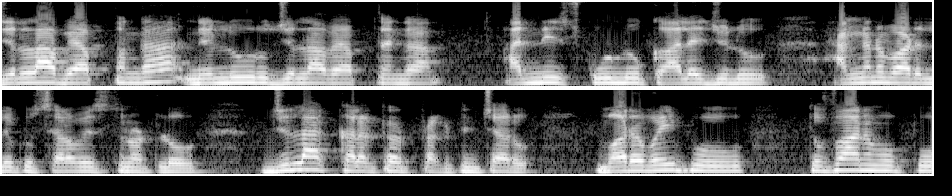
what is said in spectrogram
జిల్లా వ్యాప్తంగా నెల్లూరు జిల్లా వ్యాప్తంగా అన్ని స్కూళ్ళు కాలేజీలు అంగన్వాడీలకు సెలవిస్తున్నట్లు జిల్లా కలెక్టర్ ప్రకటించారు. మరోవైపు తుఫాను ముప్పు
